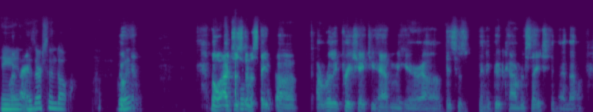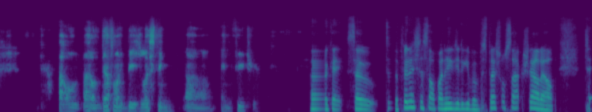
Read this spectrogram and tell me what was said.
And well, as our send off, go, go ahead. ahead. No, I'm just going to say uh, I really appreciate you having me here. Uh, this has been a good conversation, and uh, I'll I'll definitely be listening uh, in the future. Okay, so to finish this off, I need you to give a special shout out to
